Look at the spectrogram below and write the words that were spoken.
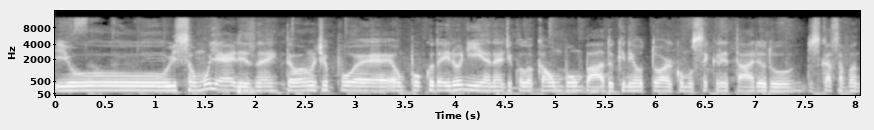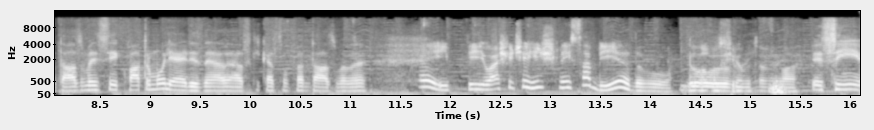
E o. E são mulheres, né? Então é um tipo, é, é um pouco da ironia, né? De colocar um bombado que nem o Thor como secretário do, dos Caça-Fantasmas e ser quatro mulheres, né? As que caçam fantasmas, né? É, e, e eu acho que tinha gente que nem sabia do, do, Do- novo filme também lá. E, sim,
